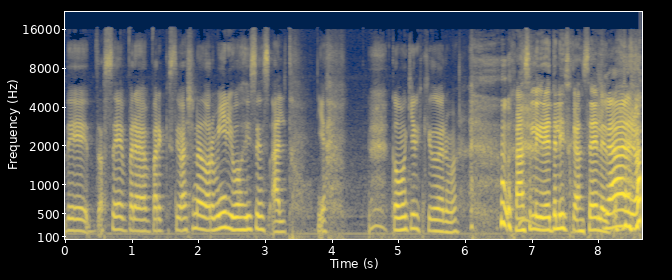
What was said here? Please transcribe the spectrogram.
de, no sé, para, para que se vayan a dormir y vos dices, alto, ya, ¿cómo quieres que duerma? Hansel y Gretel is canceled. Claro.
